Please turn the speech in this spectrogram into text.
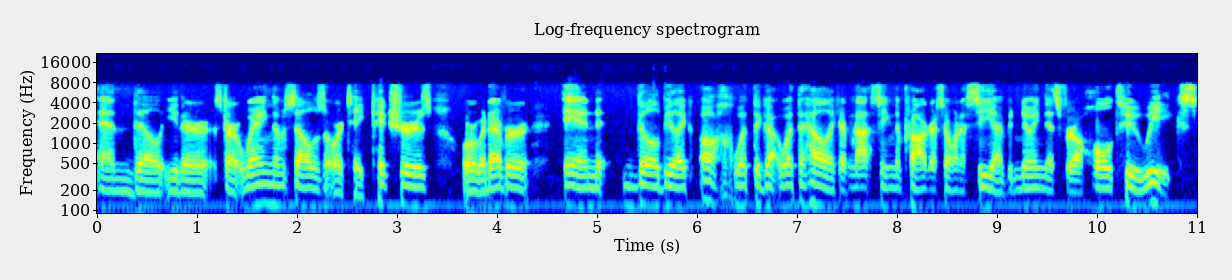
and they'll either start weighing themselves or take pictures or whatever and they'll be like, "Oh, what the what the hell? Like I'm not seeing the progress I want to see. I've been doing this for a whole 2 weeks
